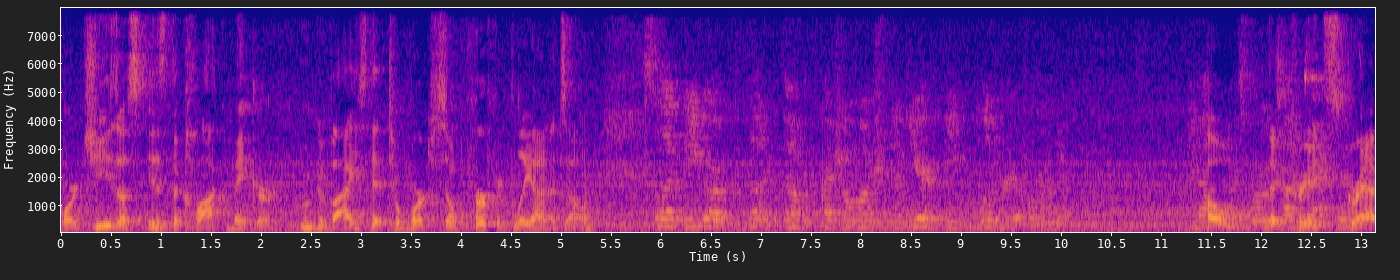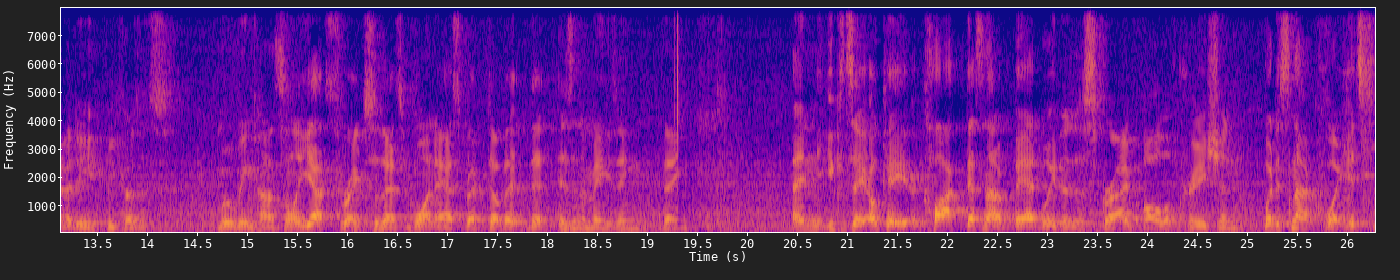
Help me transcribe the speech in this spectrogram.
or Jesus is the clockmaker who devised it to work so perfectly on its own. So like the the, the perpetual motion of the earth, the equilibrium around it. Like Oh, that creates axis. gravity because it's moving constantly. Yes, right. So that's one aspect of it that is an amazing thing. And you could say, okay, a clock, that's not a bad way to describe all of creation, but it's not quite. It's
